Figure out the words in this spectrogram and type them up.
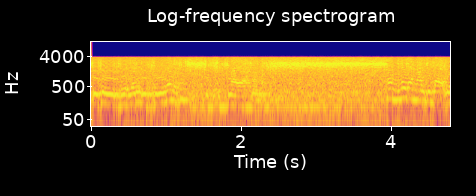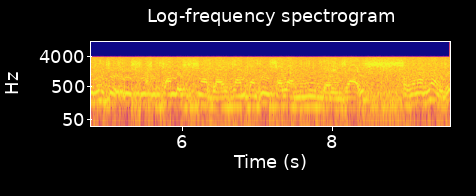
çünkü mürciyelerin isimleri istisna yapmamak sen ne zaman ki dedin ki İslam'da istisna caiz. Yani ben inşallah mümin demem caiz. O zaman ne oldu?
